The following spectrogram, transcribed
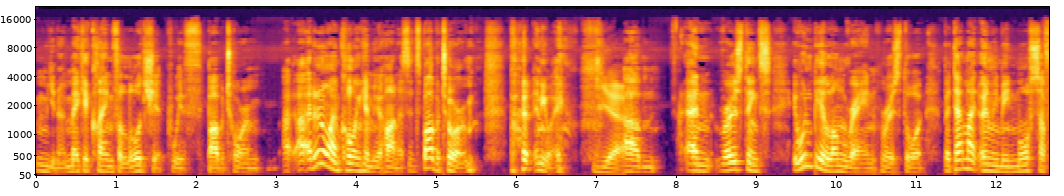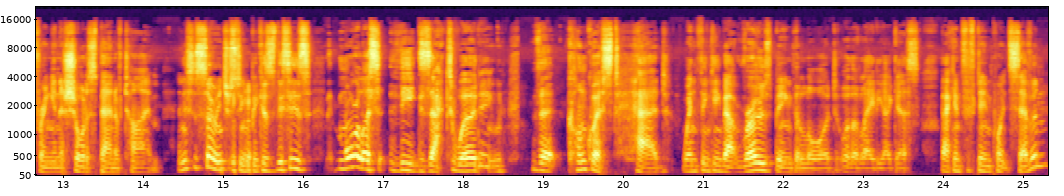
mm, you know, make a claim for lordship with Barbatorem. I, I don't know why I'm calling him Johannes. It's Barbatorem, but anyway. Yeah. Um, and Rose thinks it wouldn't be a long reign, Rose thought, but that might only mean more suffering in a shorter span of time. And this is so interesting because this is more or less the exact wording that Conquest had when thinking about Rose being the Lord, or the Lady, I guess, back in 15.7.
